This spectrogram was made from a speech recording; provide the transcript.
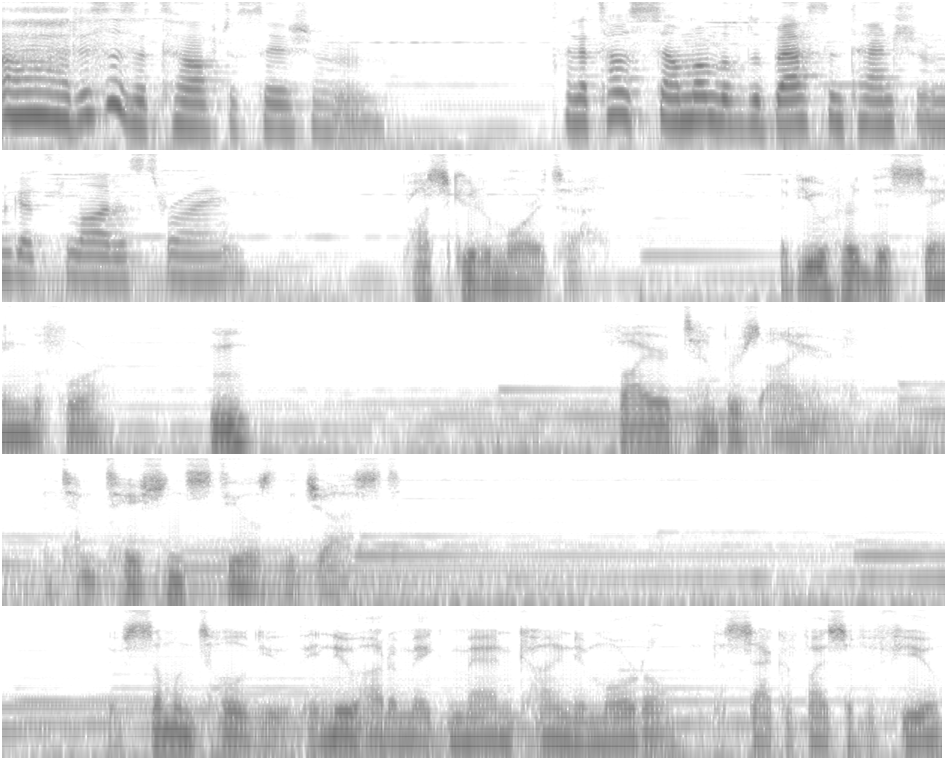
ah, this is a tough decision. And that's how someone with the best intention gets led astray. Prosecutor Morita, have you heard this saying before? Hmm? Fire tempers iron, and temptation steals the just. If someone told you they knew how to make mankind immortal at the sacrifice of a few,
